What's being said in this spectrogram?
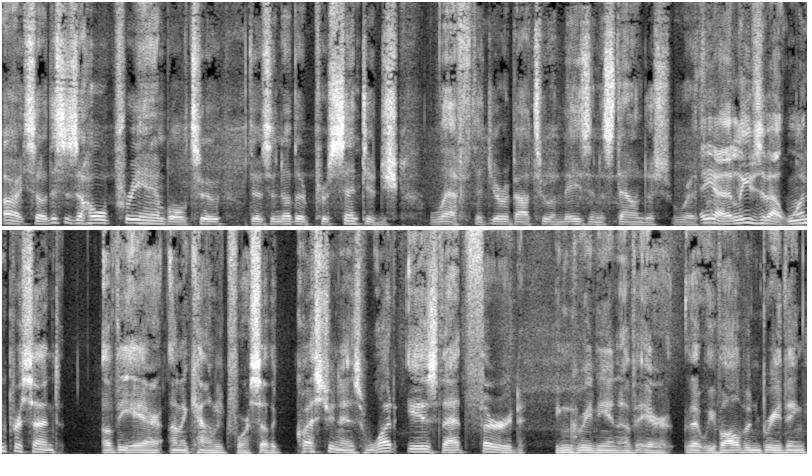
All right. So this is a whole preamble to there's another percentage left that you're about to amaze and astound us with. Yeah, it leaves about 1% of the air unaccounted for. So the question is what is that third ingredient of air that we've all been breathing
